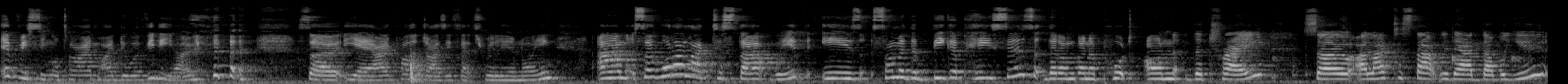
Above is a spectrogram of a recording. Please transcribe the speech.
every single time I do a video. so yeah, I apologize if that's really annoying. Um, so what I like to start with is some of the bigger pieces that I'm going to put on the tray. So I like to start with our W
